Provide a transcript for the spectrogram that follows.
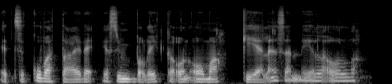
että se kuvataide ja symboliikka on oma kielensä niillä ollut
